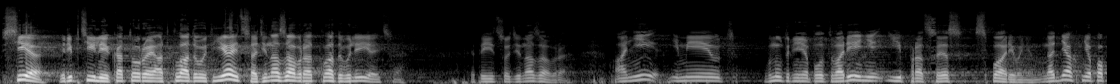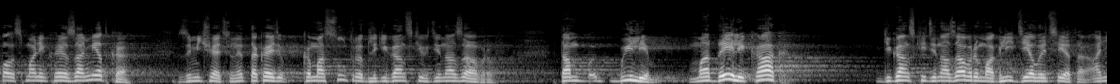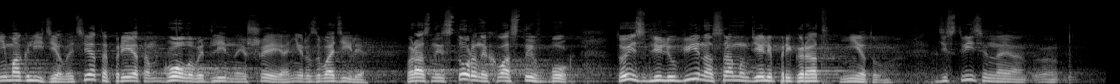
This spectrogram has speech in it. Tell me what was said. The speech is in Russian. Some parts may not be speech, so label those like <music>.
все рептилии, которые откладывают яйца, а динозавры откладывали яйца, это яйцо динозавра, они имеют внутреннее оплодотворение и процесс спаривания. На днях мне попалась маленькая заметка, замечательная, это такая камасутра для гигантских динозавров. Там были модели, как гигантские динозавры могли делать это. Они могли делать это, при этом головы, длинные шеи они разводили в разные стороны, хвосты в бок. То есть для любви на самом деле преград нету. Действительно, э,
